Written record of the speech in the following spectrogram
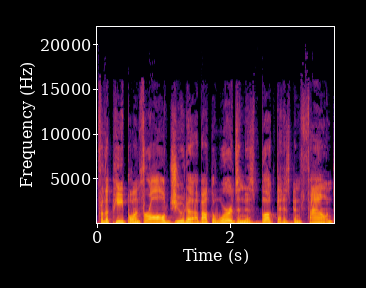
for the people, and for all Judah about the words in this book that has been found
